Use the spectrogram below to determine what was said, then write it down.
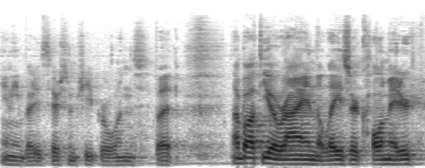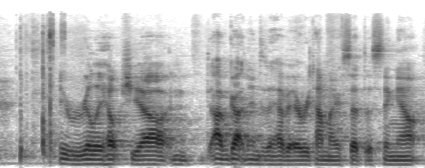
anybody's. There's some cheaper ones, but I bought the Orion, the laser collimator it really helps you out. And I've gotten into the habit every time I set this thing out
